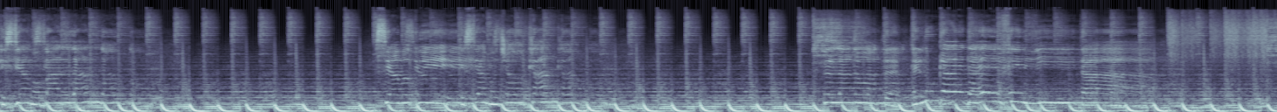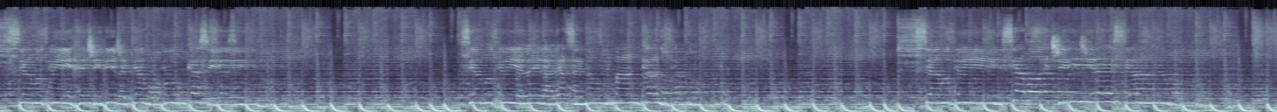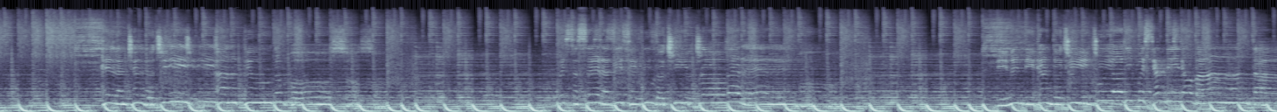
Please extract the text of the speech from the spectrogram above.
que se amou Oggi a più non posso. Questa sera di sicuro ci troveremo. Dimenticandoci il buio di questi anni 90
